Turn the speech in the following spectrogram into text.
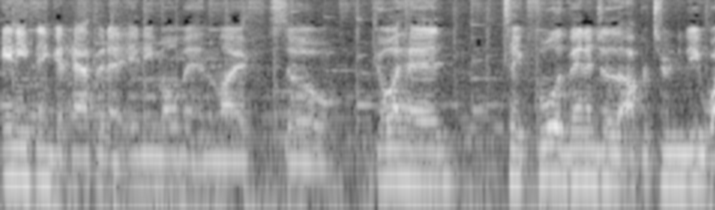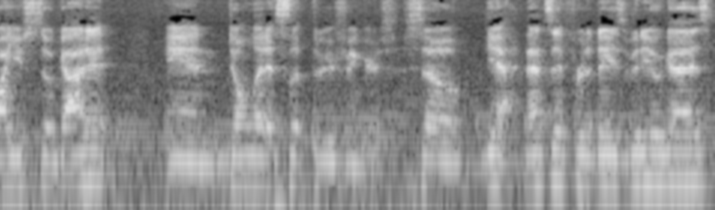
Anything can happen at any moment in life. So go ahead, take full advantage of the opportunity while you still got it, and don't let it slip through your fingers. So, yeah, that's it for today's video, guys.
